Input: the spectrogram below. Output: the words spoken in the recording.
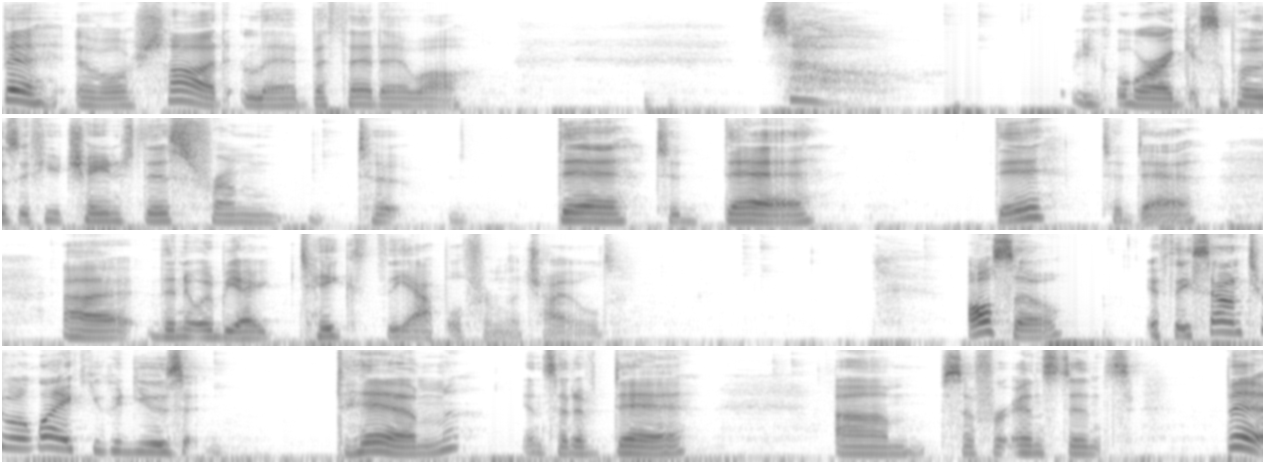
be erol shadle bethede wa. So, or I suppose if you change this from to de to de, de to de, uh, then it would be I take the apple from the child. Also, if they sound too alike, you could use dim instead of de. Um, so for instance, be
